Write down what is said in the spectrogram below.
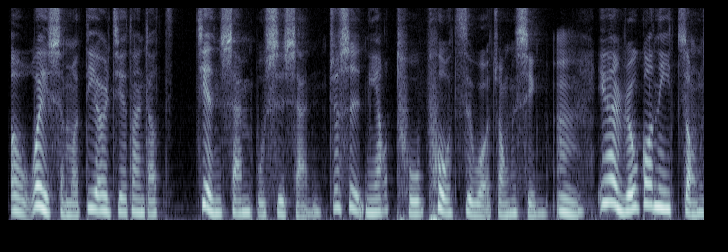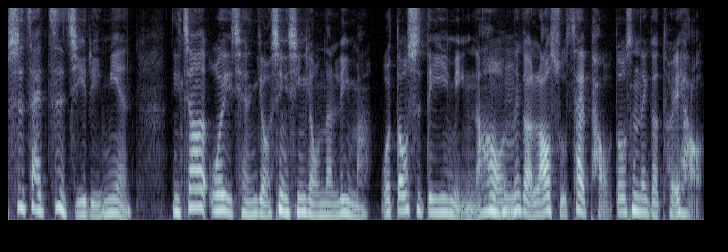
哦，为什么第二阶段叫见山不是山？就是你要突破自我中心。嗯，因为如果你总是在自己里面。你知道我以前有信心、有能力吗？我都是第一名，然后那个老鼠赛跑都是那个腿好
